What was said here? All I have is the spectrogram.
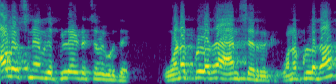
ஆலோசனை அந்த பிள்ளைகிட்ட சொல்லி கொடுத்தேன். உனக்குள்ளதான் ஆன்சர் இருக்கு. உனக்குள்ளதான்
